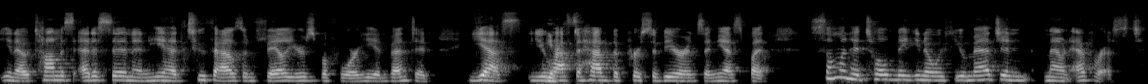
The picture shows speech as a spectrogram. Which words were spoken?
you know thomas edison and he had 2000 failures before he invented. Yes you have to have the perseverance and yes but someone had told me you know if you imagine mount everest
